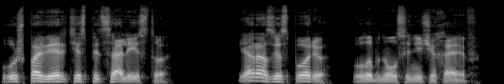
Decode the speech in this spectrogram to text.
Уж поверьте специалисту». «Я разве спорю?» — улыбнулся Нечихаев.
